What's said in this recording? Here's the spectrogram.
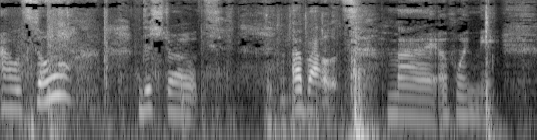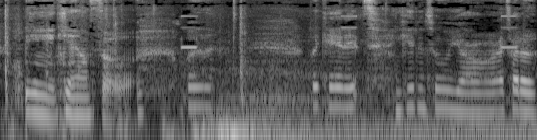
I was so distraught about my appointment being canceled. But look at it, getting to y'all. I try to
